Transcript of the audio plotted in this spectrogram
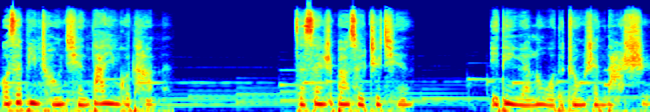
我在病床前答应过他们，在三十八岁之前，一定圆了我的终身大事。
